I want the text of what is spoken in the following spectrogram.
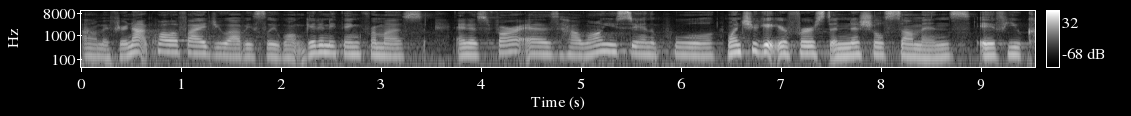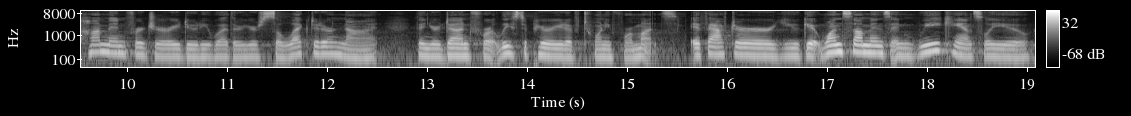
Um, if you're not qualified, you obviously won't get anything from us. And as far as how long you stay in the pool, once you get your first initial summons, if you come in for jury duty, whether you're selected or not, then you're done for at least a period of 24 months. If after you get one summons and we cancel you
